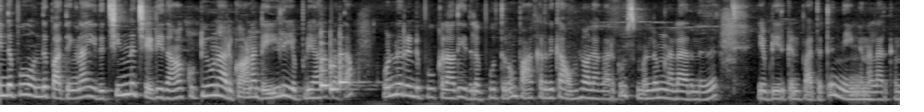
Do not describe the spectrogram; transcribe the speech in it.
இந்த பூ வந்து பார்த்திங்கன்னா இது சின்ன செடி தான். குட்டியூனாக இருக்கும். ஆனால் டெய்லி எப்படியாவது பார்த்தா ஒன்று ரெண்டு பூக்களாவது இதில் பூத்துரும். பார்க்குறதுக்கு அவ்வளோ அழகாக இருக்கும். ஸ்மெல்லும் நல்லா இருந்தது. எப்படி இருக்குன்னு பார்த்துட்டு நீங்கள் நல்லா இருக்குன்னு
